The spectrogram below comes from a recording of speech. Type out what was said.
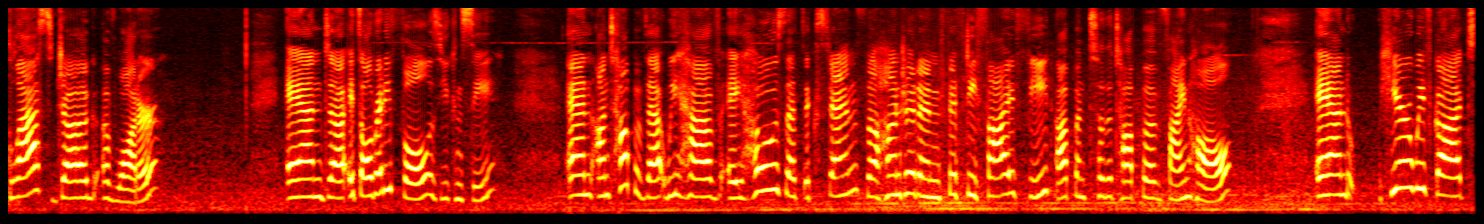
glass jug of water, and uh, it's already full, as you can see. And on top of that, we have a hose that extends the 155 feet up into the top of Vine Hall. And here we've got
